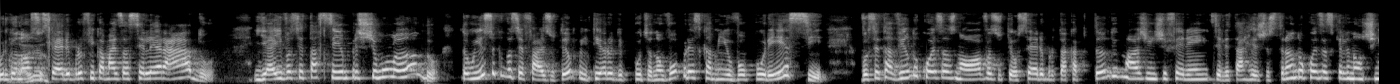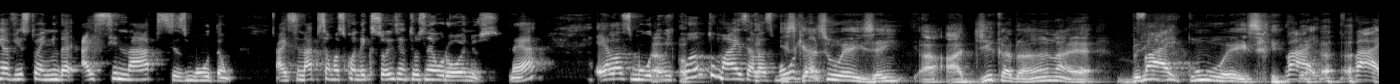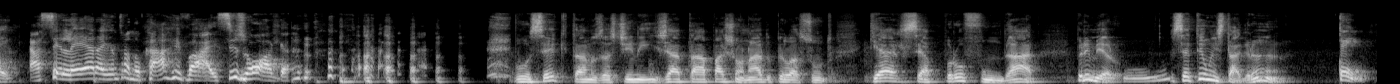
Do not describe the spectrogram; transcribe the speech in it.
Porque Olha. o nosso cérebro fica mais acelerado. E aí você está sempre estimulando. Então isso que você faz o tempo inteiro de, putz, eu não vou por esse caminho, eu vou por esse, você está vendo coisas novas, o teu cérebro está captando imagens diferentes, ele está registrando coisas que ele não tinha visto ainda, as sinapses mudam. As sinapses são as conexões entre os neurônios, né? Elas mudam. Ah, e quanto mais elas mudam... Esquece o ex, hein? A, a dica da Ana é, brigue vai, com o ex. Vai, vai. Acelera, entra no carro e vai, se joga. Você que está nos assistindo e já está apaixonado pelo assunto, quer se aprofundar, primeiro, uhum. você tem um Instagram? Tem.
